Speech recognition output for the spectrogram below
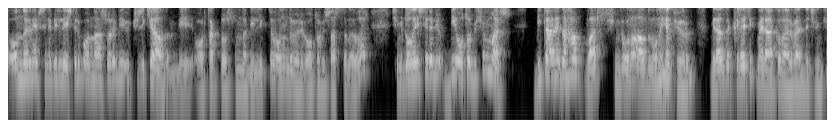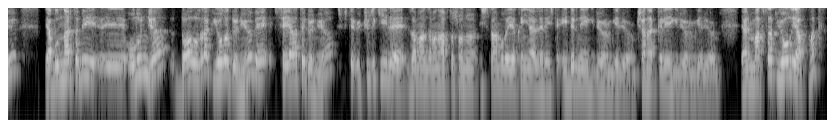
Onların hepsini birleştirip ondan sonra bir 302 aldım bir ortak dostumla birlikte. Onun da böyle bir otobüs hastalığı var. Şimdi dolayısıyla bir, bir otobüsüm var. Bir tane daha var. Şimdi onu aldım, onu yapıyorum. Biraz da klasik merakı var bende çünkü. Ya bunlar tabii e, olunca doğal olarak yola dönüyor ve seyahate dönüyor. İşte 302 ile zaman zaman hafta sonu İstanbul'a yakın yerlere işte Edirne'ye gidiyorum geliyorum, Çanakkale'ye gidiyorum geliyorum. Yani maksat yol yapmak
